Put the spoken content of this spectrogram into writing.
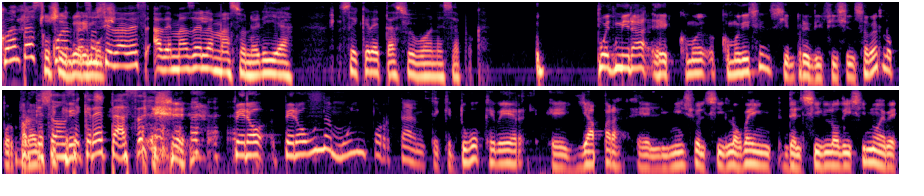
¿Cuántas, Entonces, ¿cuántas veremos... sociedades, además de la masonería, secretas hubo en esa época? Pues mira, eh, como, como, dicen, siempre es difícil saberlo por porque son secretas. pero, pero una muy importante que tuvo que ver eh, ya para el inicio del siglo XX, del siglo XIX,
